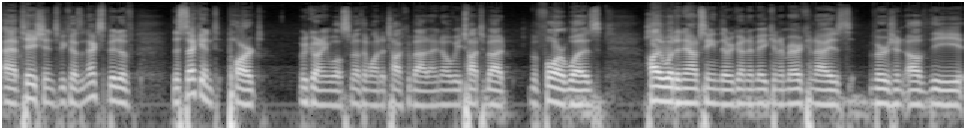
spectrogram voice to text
adaptations because the next bit of the second part regarding Will Smith I wanted to talk about, I know we talked about before, was Hollywood announcing they're going to make an Americanized version of the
